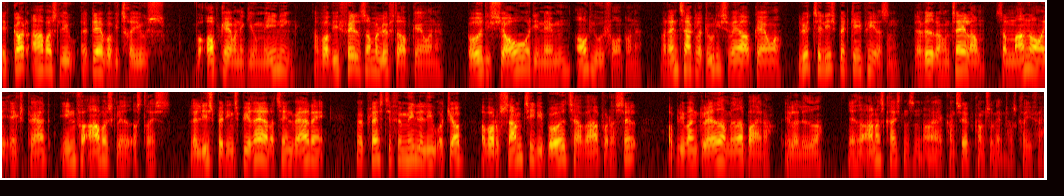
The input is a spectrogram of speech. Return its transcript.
Et godt arbejdsliv er der, hvor vi trives, hvor opgaverne giver mening, og hvor vi er fælles om at løfte opgaverne. Både de sjove og de nemme og de udfordrende. Hvordan takler du de svære opgaver? Lyt til Lisbeth G. Petersen, der ved, hvad hun taler om, som mangeårig ekspert inden for arbejdsglæde og stress. Lad Lisbeth inspirere dig til en hverdag med plads til familieliv og job, og hvor du samtidig både tager vare på dig selv og bliver en gladere medarbejder eller leder. Jeg hedder Anders Christensen og er konceptkonsulent hos Grifa.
